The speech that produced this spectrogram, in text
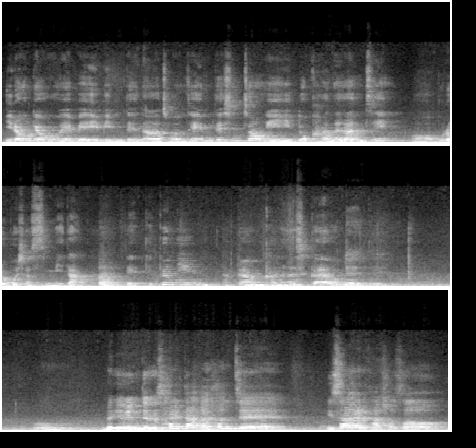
이런 경우에 매입 임대나 전세 임대 신청이 또 가능한지 어, 물어보셨습니다. 네, 대표님 답변 가능하실까요? 네네. 어, 매입 임대로 살다가 현재 이사를 가셔서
